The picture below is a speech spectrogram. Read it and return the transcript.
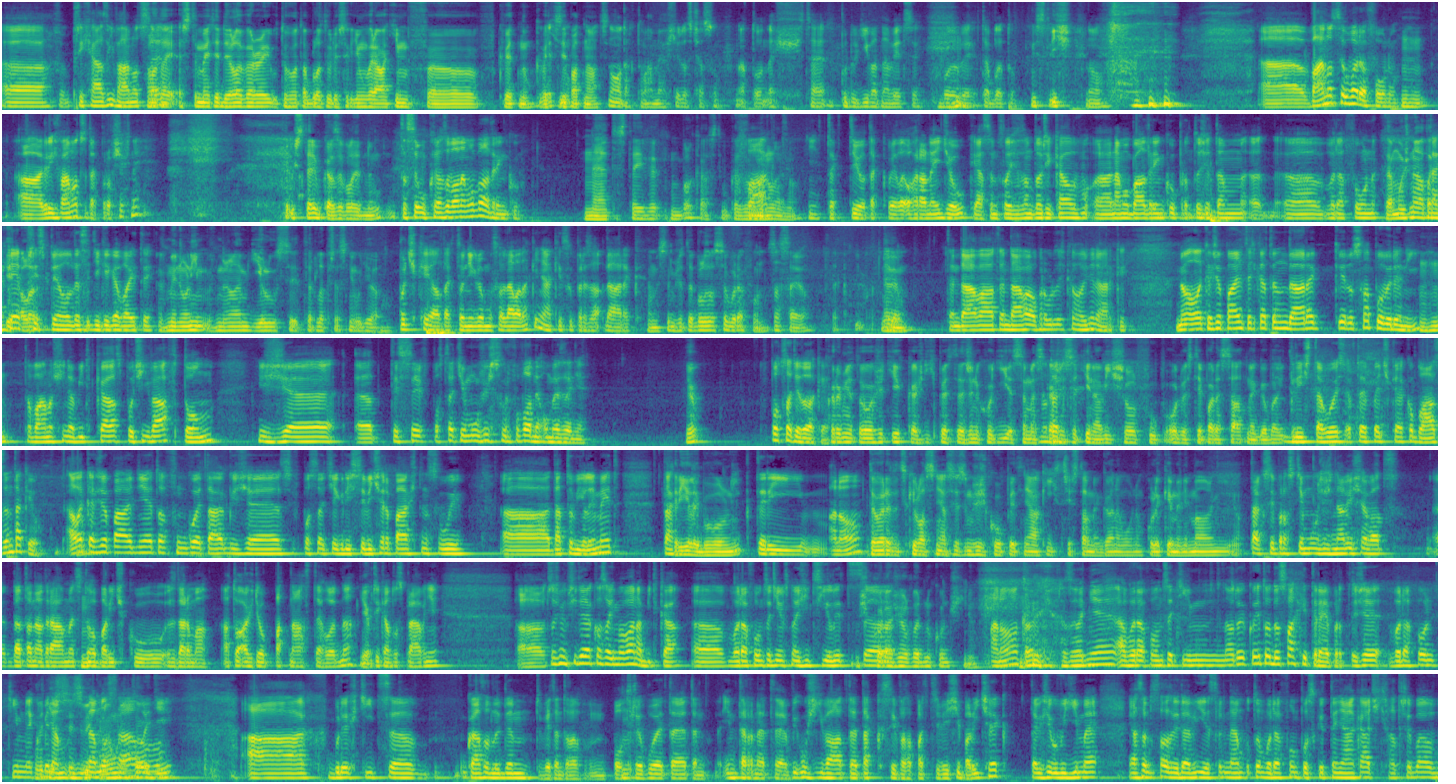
uh, přichází Vánoce. Ale tady estimated delivery u toho tabletu, když se k němu vrátím v, v květnu, květnu 2015. No tak to máme ještě dost času na to, než se budu dívat na věci v podobě tabletu. Myslíš? No. uh, Vánoce u Vodafonu. Mm-hmm. A když Vánoce, tak pro všechny? To už jsi tady ukazoval jednou. To jsem ukazoval na mobile drinku. Ne, to jste ve Mobilecastu ukazoval minule, no. Tak ty takovýhle ohraný joke. Já jsem myslel, že jsem to říkal eh, na Mobile Drinku, protože tam uh, Vodafone tam možná taky, také ale přispěl 10 GB. V minulém, v minulém dílu si tohle přesně udělal. Počkej, ale tak to někdo musel dávat taky nějaký super dárek. Já myslím, že to byl zase Vodafone. Zase jo. Tak, Nevím. Ten dává, ten dává opravdu teďka hodně dárky. No ale každopádně teďka ten dárek je docela povedený. Mm-hmm. Ta vánoční nabídka spočívá v tom, že ty si v podstatě můžeš surfovat neomezeně. Jo podstatě to také. Kromě toho, že ti každých pět vteřin chodí SMS, no tak... že se ti navýšil FUP o 250 MB. Když stahuješ FTP jako blázen, tak jo. Ale každopádně to funguje tak, že si v podstatě, když si vyčerpáš ten svůj uh, datový limit, tak, který je libovolný. Který, ano. Teoreticky vlastně asi si můžeš koupit nějakých 300 MB nebo no, kolik je minimální. Jo. Tak si prostě můžeš navyšovat data nad rámec hmm. toho balíčku zdarma. A to až do 15. ledna, yep. říkám to správně. Uh, což mi přijde jako zajímavá nabídka. Uh, Vodafone se tím snaží cílit. Škoda, že lednu končí. No. Ano, to rozhodně. A Vodafone se tím, no to jako je to docela chytré, protože Vodafone tím jakoby nam, namlsá lidi a bude chtít ukázat lidem, vy ten telefon potřebujete, ten internet využíváte, tak si zaplatíte větší balíček. Takže uvidíme. Já jsem docela zvědavý, jestli nám potom Vodafone poskytne nějaká čísla třeba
